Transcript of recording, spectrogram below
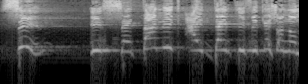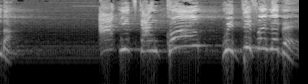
Sin is satanic identification number. And it can come with different level.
